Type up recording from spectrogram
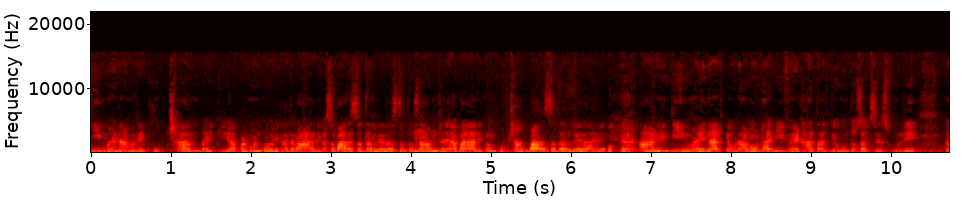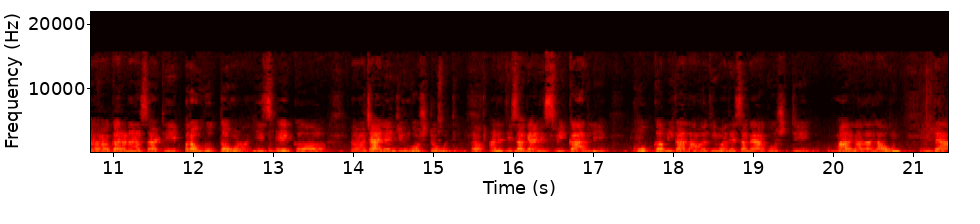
तीन महिन्यामध्ये खूप छान पैकी आपण म्हणतो एखाद्या बाळाने कसं बाळाचं धरलेलं असतं तसं आमच्या या बाळाने पण खूप छान बाळाचं धरलेलं आहे. आणि तीन महिन्यात एवढा मोठा इव्हेंट हातात घेऊन तो सक्सेसफुली करण्यासाठी प्रवृत्त होणं हीच एक चॅलेंजिंग गोष्ट होती. आणि ती सगळ्यांनी स्वीकारली. खूप कमी कालावधीमध्ये सगळ्या गोष्टी मार्गाला लावून त्या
